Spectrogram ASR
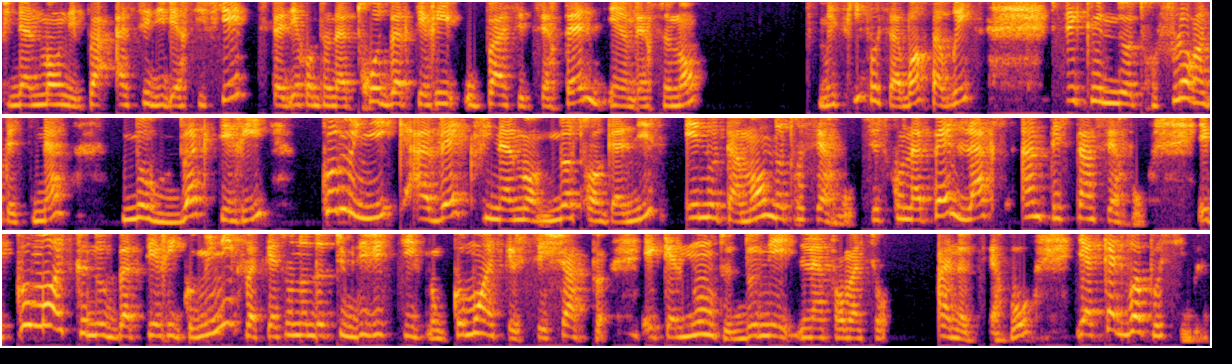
finalement n'est pas assez diversifié, c'est-à-dire quand on a trop de bactéries ou pas assez de certaines, et inversement. Mais ce qu'il faut savoir, Fabrice, c'est que notre flore intestinale, nos bactéries, communiquent avec finalement notre organisme et notamment notre cerveau. C'est ce qu'on appelle l'axe intestin-cerveau. Et comment est-ce que nos bactéries communiquent? Parce qu'elles sont dans notre tube digestif. Donc comment est-ce qu'elles s'échappent et qu'elles montent donner l'information à notre cerveau? Il y a quatre voies possibles.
